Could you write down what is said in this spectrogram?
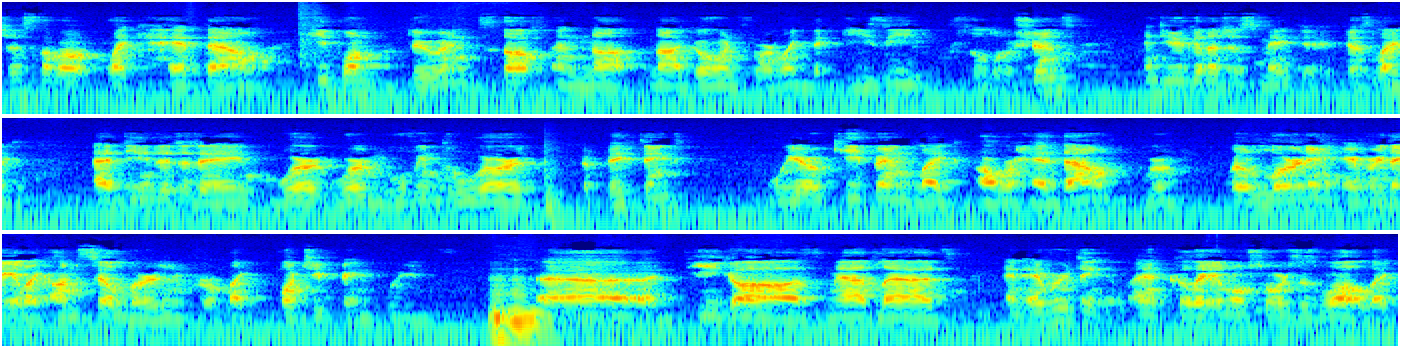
just about like head down, keep on doing stuff, and not not going for like the easy solutions, and you're gonna just make it. Because like at the end of the day, we're, we're moving toward the big things. We are keeping like our head down. We're, we're learning every day. Like I'm still learning from like Pudgy Penguins, mm-hmm. uh, DeGods, Mad Lads, and everything, and Claynosaurz as well. Like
